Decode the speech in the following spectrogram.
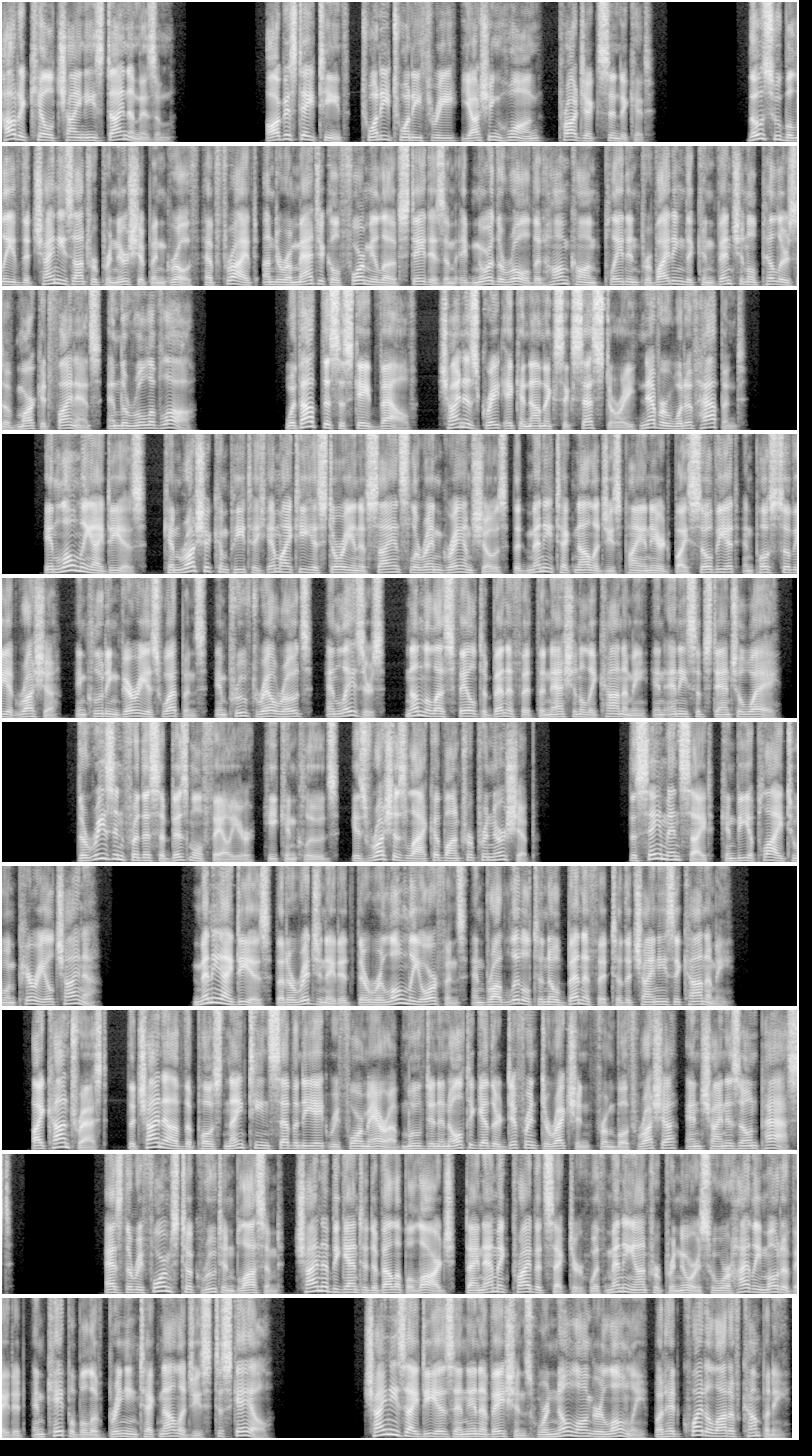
How to Kill Chinese Dynamism. August 18, 2023, Yasheng Huang, Project Syndicate. Those who believe that Chinese entrepreneurship and growth have thrived under a magical formula of statism ignore the role that Hong Kong played in providing the conventional pillars of market finance and the rule of law. Without this escape valve, China's great economic success story never would have happened. In Lonely Ideas, Can Russia Compete? A MIT historian of science Loren Graham shows that many technologies pioneered by Soviet and post Soviet Russia, including various weapons, improved railroads, and lasers, nonetheless failed to benefit the national economy in any substantial way. The reason for this abysmal failure, he concludes, is Russia's lack of entrepreneurship. The same insight can be applied to Imperial China. Many ideas that originated there were lonely orphans and brought little to no benefit to the Chinese economy. By contrast, the China of the post 1978 reform era moved in an altogether different direction from both Russia and China's own past. As the reforms took root and blossomed, China began to develop a large, dynamic private sector with many entrepreneurs who were highly motivated and capable of bringing technologies to scale. Chinese ideas and innovations were no longer lonely but had quite a lot of company.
